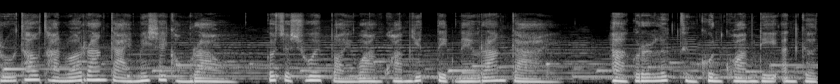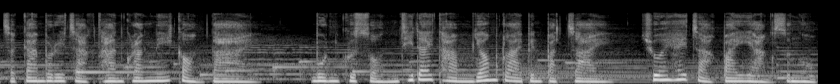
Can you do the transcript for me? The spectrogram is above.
รู้เท่าทันว่าร่างกายไม่ใช่ของเรา ก็จะช่วยปล่อยวางความยึดติดในร่างกาย หากระลึกถึงคุณความดีอันเกิดจากการบริจาคทานครั้งนี้ก่อนตาย บุญกุศลที่ได้ทำย่อมกลายเป็นปัจจัย ช่วยให้จากไปอย่างสงบ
